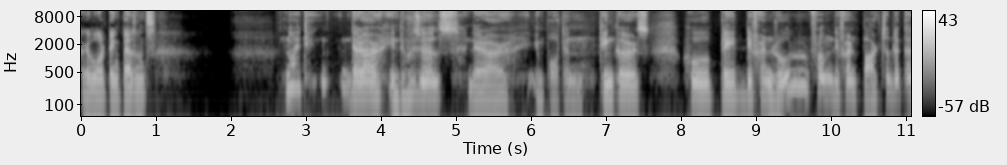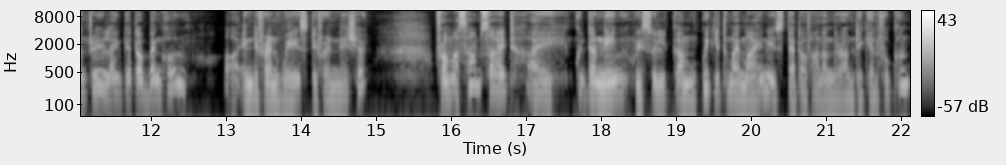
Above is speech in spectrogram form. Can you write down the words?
revolting peasants? No, I think there are individuals, there are important thinkers who played different role from different parts of the country, like that of Bengal, uh, in different ways, different nature. From Assam side, I the name which will come quickly to my mind is that of Anandaram Dhekial Phukan,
